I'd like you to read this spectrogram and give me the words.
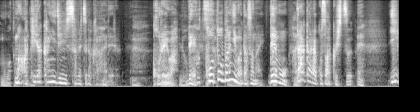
まあ明らかに人種差別が絡んでいる、これは。露で言葉には出さない。でも、はい。だからこそ悪質。えい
